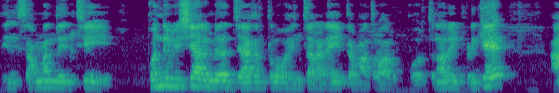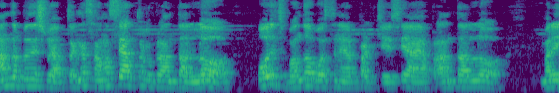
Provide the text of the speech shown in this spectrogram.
దీనికి సంబంధించి కొన్ని విషయాల మీద జాగ్రత్తలు వహించాలని అయితే మాత్రం వారు కోరుతున్నారు. ఇప్పటికే ఆంధ్రప్రదేశ్ వ్యాప్తంగా సమస్యాత్మక ప్రాంతాల్లో పోలీస్ బందోబస్తును ఏర్పాటు చేసి ఆయా ప్రాంతాల్లో మరి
